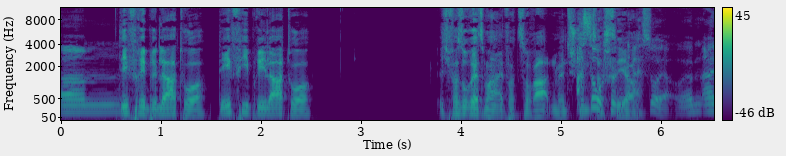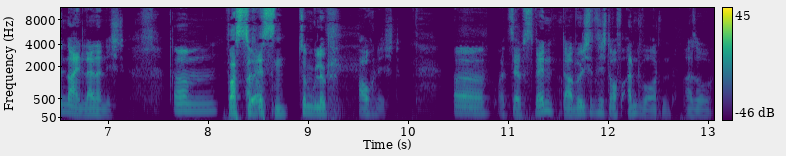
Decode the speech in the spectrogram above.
Ähm, Defibrillator, Defibrillator. Ich versuche jetzt mal einfach zu raten, wenn es ach stimmt. so, sagst du schon, ja. ach so, ja. Ähm, äh, nein, leider nicht. Ähm, Was zu also- essen? zum Glück auch nicht. Äh, und selbst wenn, da würde ich jetzt nicht drauf antworten. Also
